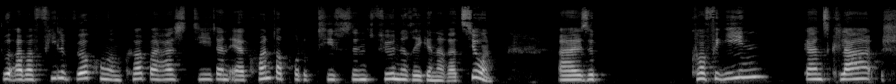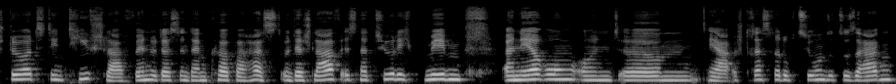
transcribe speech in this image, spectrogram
du aber viele Wirkungen im Körper hast, die dann eher kontraproduktiv sind für eine Regeneration. Also Koffein ganz klar stört den Tiefschlaf, wenn du das in deinem Körper hast. Und der Schlaf ist natürlich neben Ernährung und ähm, ja, Stressreduktion sozusagen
